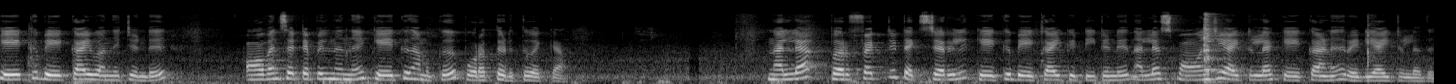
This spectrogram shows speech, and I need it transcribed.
കേക്ക് ബേക്കായി വന്നിട്ടുണ്ട്. ഓവൻ സെറ്റപ്പിൽ നിന്ന് കേക്ക് നമുക്ക് പുറത്തെടുത്ത് വയ്ക്കാം നല്ല പെർഫെക്റ്റ് ടെക്സ്ചറിൽ കേക്ക് ബേക്കായി കിട്ടിയിട്ടുണ്ട്. നല്ല സ്പോഞ്ചി ആയിട്ടുള്ള കേക്കാണ് റെഡി ആയിട്ടുള്ളത്.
